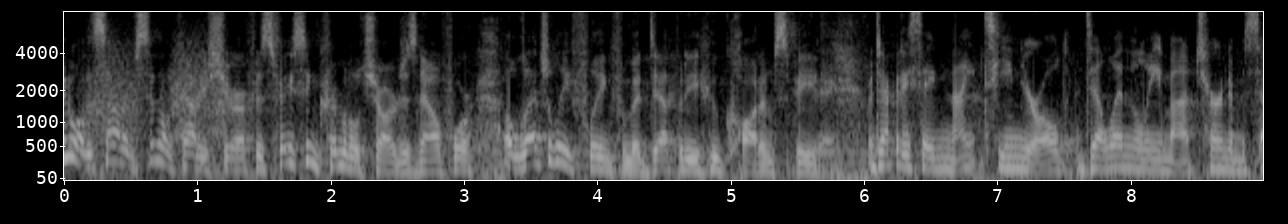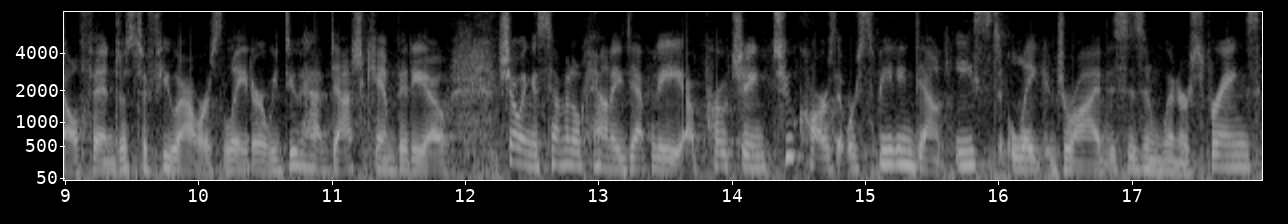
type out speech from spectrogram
Meanwhile, the San Seminole County Sheriff is facing criminal charges now for allegedly fleeing from a deputy who caught him speeding. Deputies say 19-year-old Dylan Lemma turned himself in just a few hours later. We do have dash cam video showing a Seminole County deputy approaching two cars that were speeding down East Lake Drive. This is in Winter Springs.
